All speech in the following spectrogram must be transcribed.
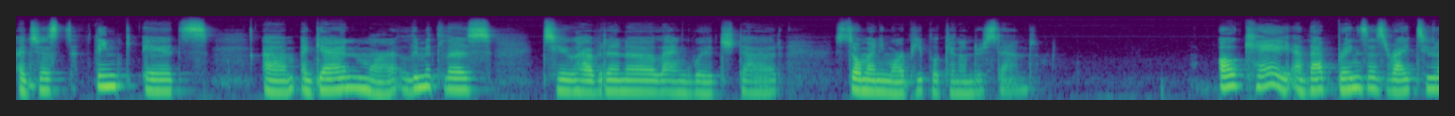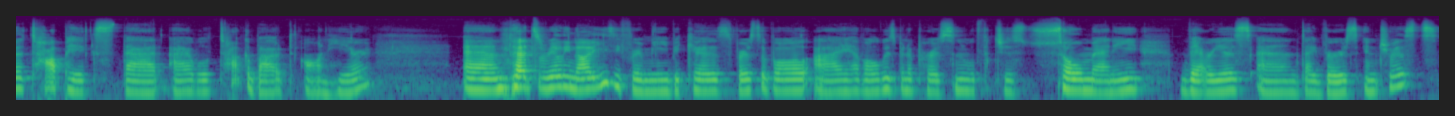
I just think it's um, again more limitless to have it in a language that so many more people can understand. Okay, and that brings us right to the topics that I will talk about on here. And that's really not easy for me because, first of all, I have always been a person with just so many various and diverse interests.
